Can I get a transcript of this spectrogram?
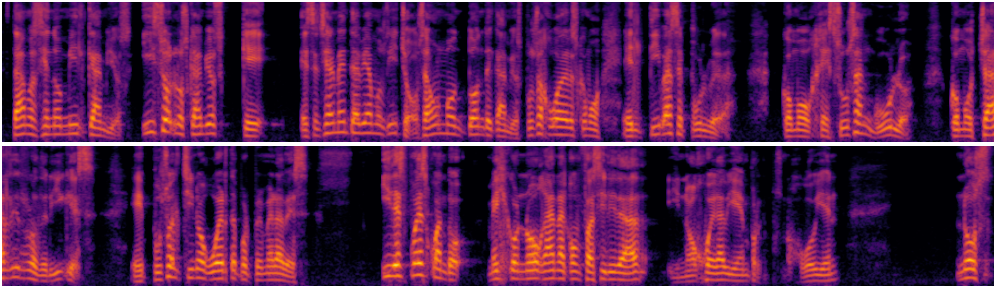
Estábamos haciendo mil cambios. Hizo los cambios que esencialmente habíamos dicho, o sea, un montón de cambios. Puso a jugadores como el Tiba Sepúlveda, como Jesús Angulo, como Charlie Rodríguez, eh, puso al chino Huerta por primera vez. Y después, cuando México no gana con facilidad y no juega bien, porque pues, no jugó bien, nos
